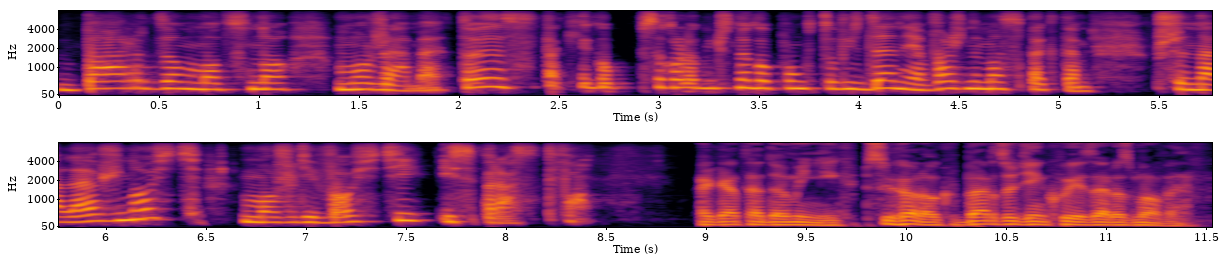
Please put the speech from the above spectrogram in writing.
bardzo mocno możemy. To jest z takiego psychologicznego punktu widzenia ważnym aspektem. Przynależność, możliwości i sprawstwo. Agata Dominik, psycholog, bardzo dziękuję za rozmowę.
